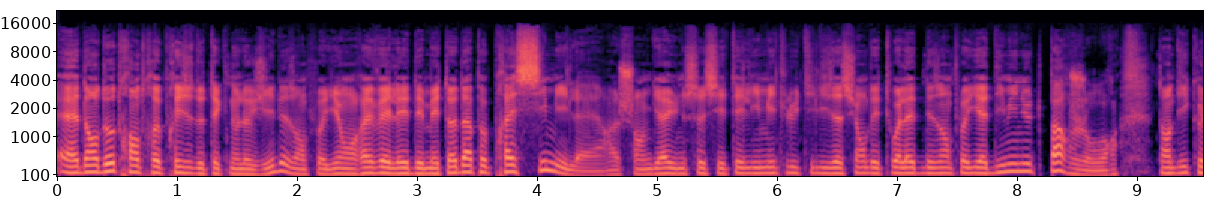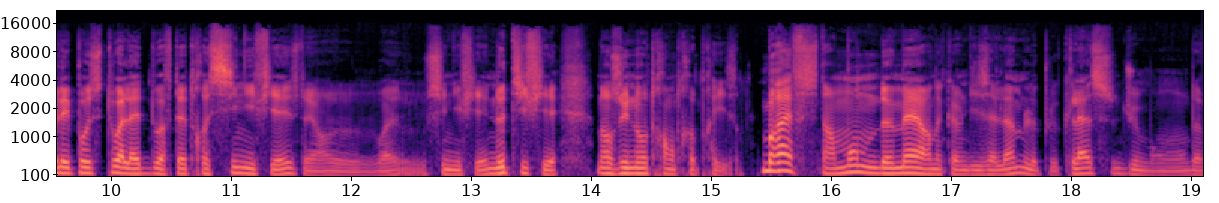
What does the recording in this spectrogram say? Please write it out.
Euh, dans d'autres entreprises de technologie, des employés ont révélé des méthodes à peu près similaires. À Shanghai, une société limite l'utilisation des toilettes des employés à 10 minutes par jour, tandis que les pauses toilettes doivent être signifiées, c'est-à-dire euh, signifiées, notifiées dans une autre entreprise. Bref, c'est un monde de merde, comme disait l'homme le plus classe du monde.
